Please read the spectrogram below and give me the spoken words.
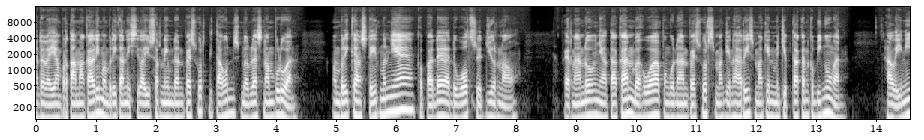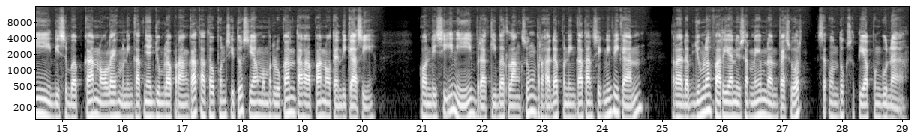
adalah yang pertama kali memberikan istilah username dan password di tahun 1960-an, memberikan statementnya kepada The Wall Street Journal. Fernando menyatakan bahwa penggunaan password semakin hari semakin menciptakan kebingungan Hal ini disebabkan oleh meningkatnya jumlah perangkat ataupun situs yang memerlukan tahapan autentikasi. Kondisi ini berakibat langsung terhadap peningkatan signifikan terhadap jumlah varian username dan password untuk setiap pengguna.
